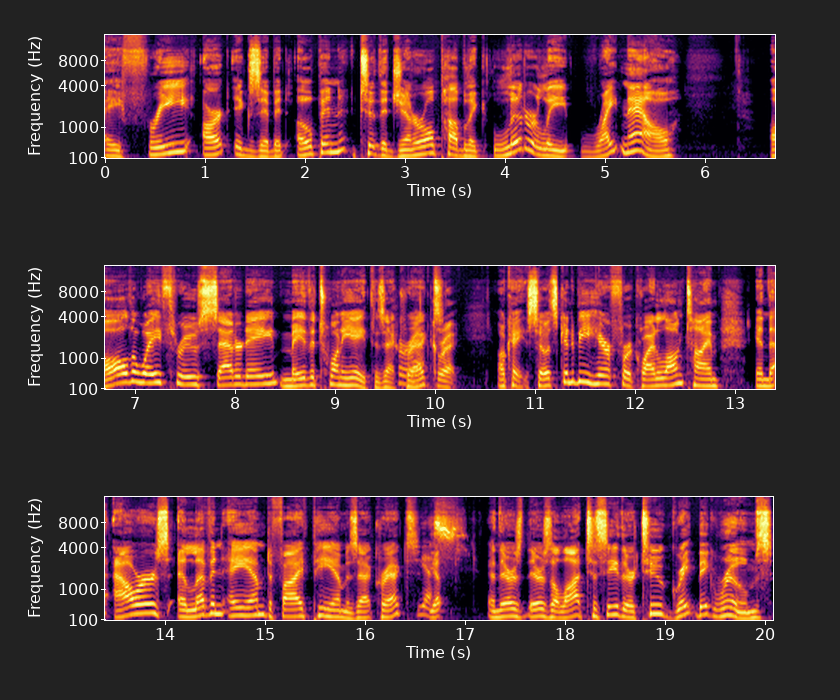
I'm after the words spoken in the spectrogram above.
a free art exhibit open to the general public, literally right now, all the way through Saturday, May the twenty eighth. Is that correct? Correct. Okay, so it's going to be here for quite a long time. In the hours 11 a.m. to 5 p.m. Is that correct? Yes. And there's there's a lot to see. There are two great big rooms,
